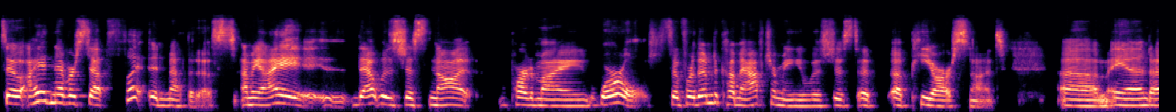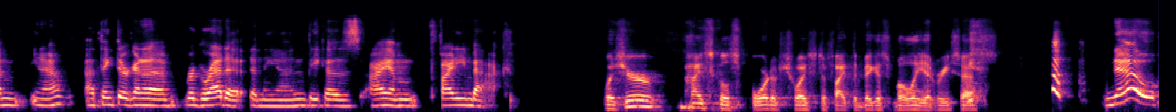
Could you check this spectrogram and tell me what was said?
So I had never stepped foot in Methodist. I mean, I that was just not part of my world. So for them to come after me was just a, a PR stunt. Um, and I'm, you know, I think they're going to regret it in the end because I am fighting back. Was your high school sport of choice to fight the biggest bully at recess? no,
